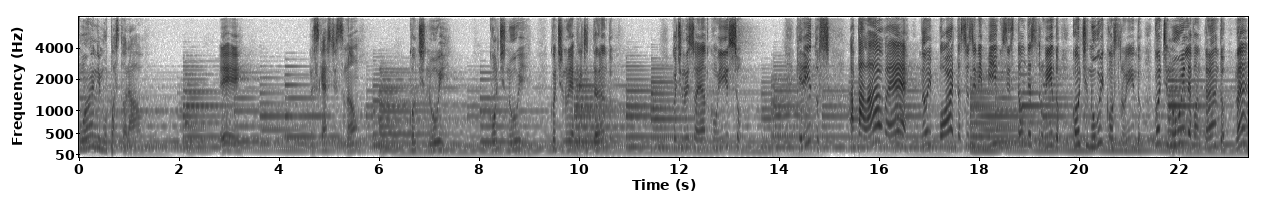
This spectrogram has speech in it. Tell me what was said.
um ânimo pastoral. Ei, ei, não esquece disso não. Continue, continue, continue acreditando, continue sonhando com isso. Queridos, a palavra é: não importa se os inimigos estão destruindo, continue construindo, continue levantando, não é?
